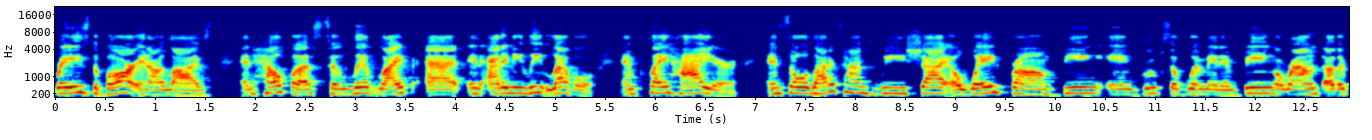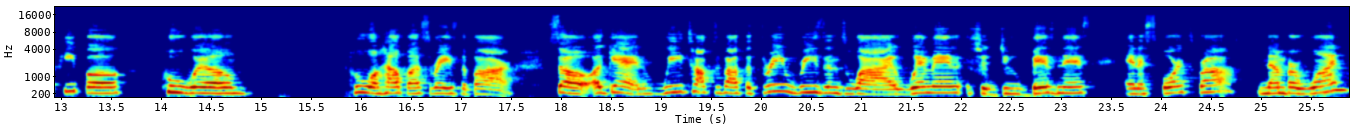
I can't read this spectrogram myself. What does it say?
raise the bar in our lives and help us to live life at an at an elite level and play higher. And so a lot of times we shy away from being in groups of women and being around other people who will who will help us raise the bar. So again, we talked about the three reasons why women should do business in a sports bra. Number one,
